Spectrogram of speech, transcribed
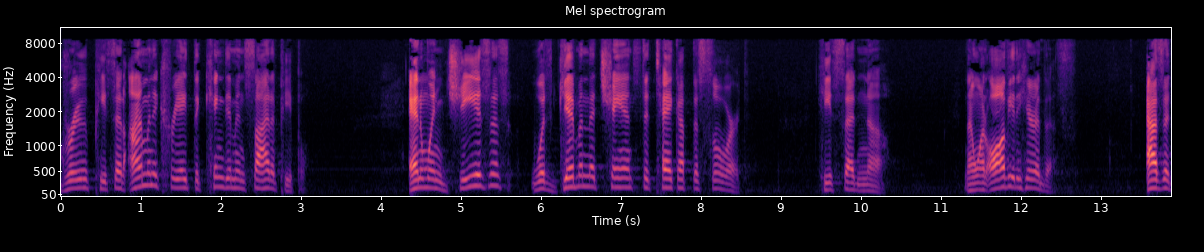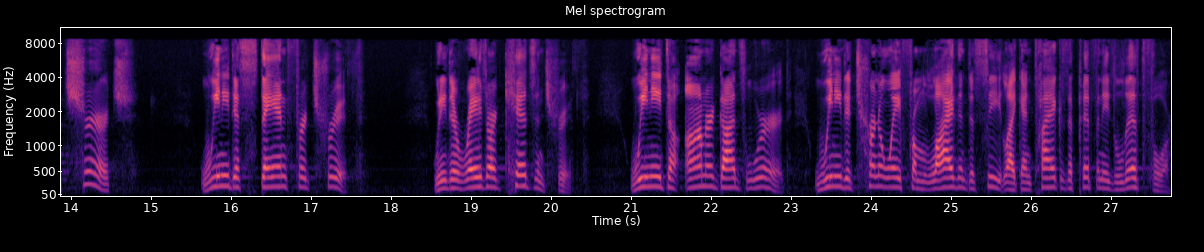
group, he said, I'm going to create the kingdom inside of people. And when Jesus was given the chance to take up the sword, he said no. And I want all of you to hear this. As a church, we need to stand for truth. We need to raise our kids in truth. We need to honor God's word. We need to turn away from lies and deceit like Antiochus Epiphanes lived for.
